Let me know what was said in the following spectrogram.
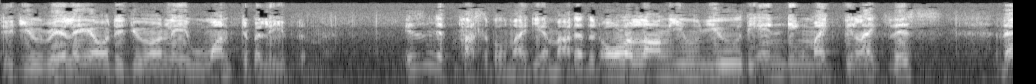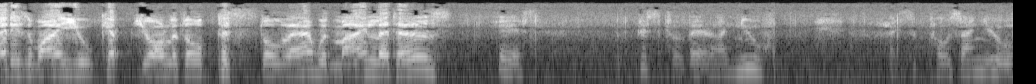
Did you really, or did you only want to believe them? Isn't it possible, my dear Marta, that all along you knew the ending might be like this? That is why you kept your little pistol there with my letters? Yes, the pistol there. I knew. I suppose I knew.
